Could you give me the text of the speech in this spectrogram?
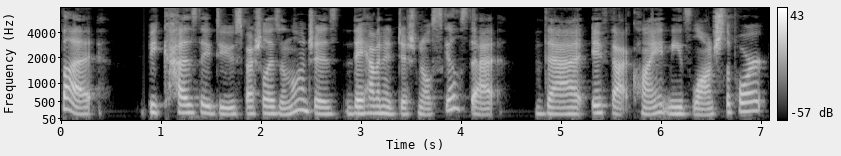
But because they do specialize in launches, they have an additional skill set that if that client needs launch support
